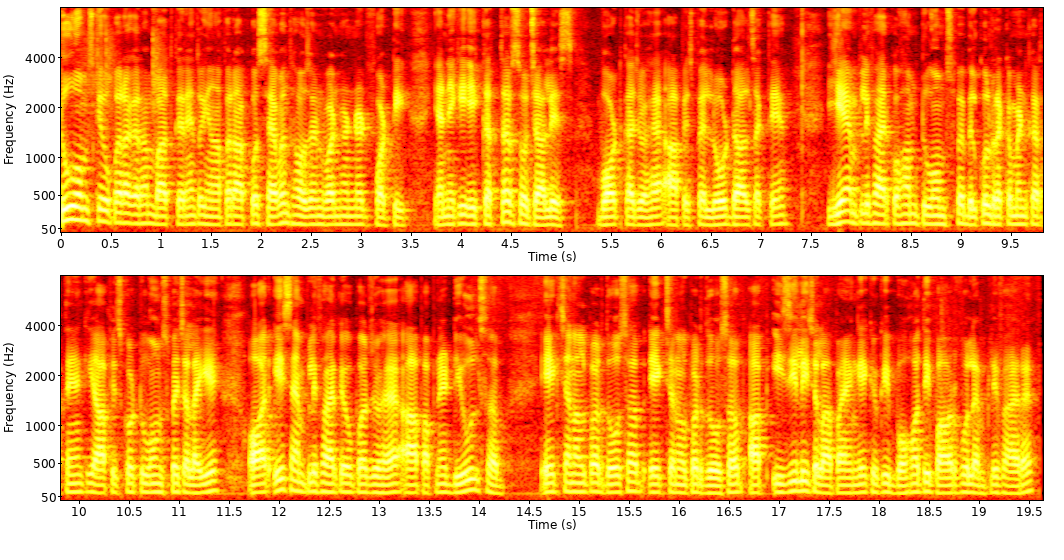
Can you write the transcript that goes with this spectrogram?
टू ओम्स के ऊपर अगर हम बात करें तो यहाँ पर आपको 7140 यानी कि इकहत्तर सौ चालीस वॉट का जो है, आप इस पर लोड डाल सकते हैं। ये एम्पलीफायर को हम टू ओम्स पे बिल्कुल रिकमेंड करते हैं कि आप इसको टू ओम्स पे चलाइए। और इस एम्पलीफायर के ऊपर जो है, आप अपने ड्यूल सब एक चैनल पर दो सब एक चैनल पर दो सब आप इजीली चला पाएँगे, क्योंकि बहुत ही पावरफुल एम्पलीफायर है।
